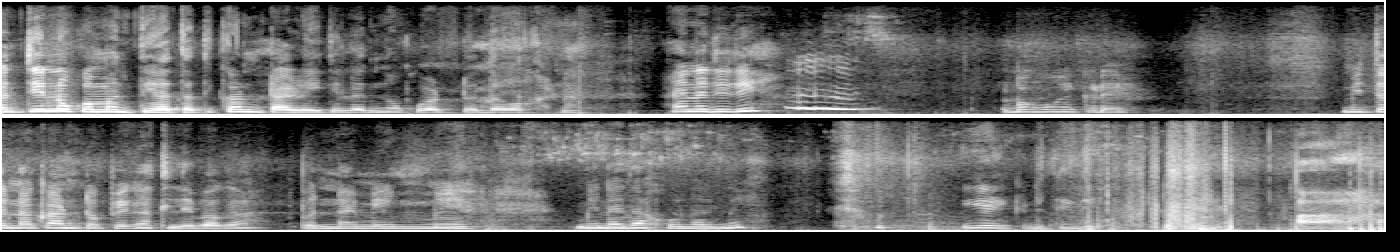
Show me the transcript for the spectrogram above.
पण ती नको म्हणते आता ती कंटाळली तिला नको वाटतं दवाखाना. आहे ना दीदी? बघू इकडे. मी तर ना कानटोपे घातले बघा पण नाही मी मी मी नाही दाखवणार मी. ये इकडे दीदी. आहा.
